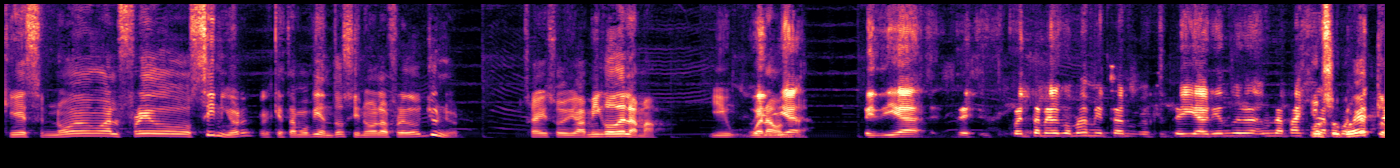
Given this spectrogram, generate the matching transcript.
que es no Alfredo Senior, el que estamos viendo, sino Alfredo Junior. O sea, soy amigo de Lama. Y buena día- onda. Hoy día, de- cuéntame algo más mientras estoy abriendo una, una página. Por supuesto.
